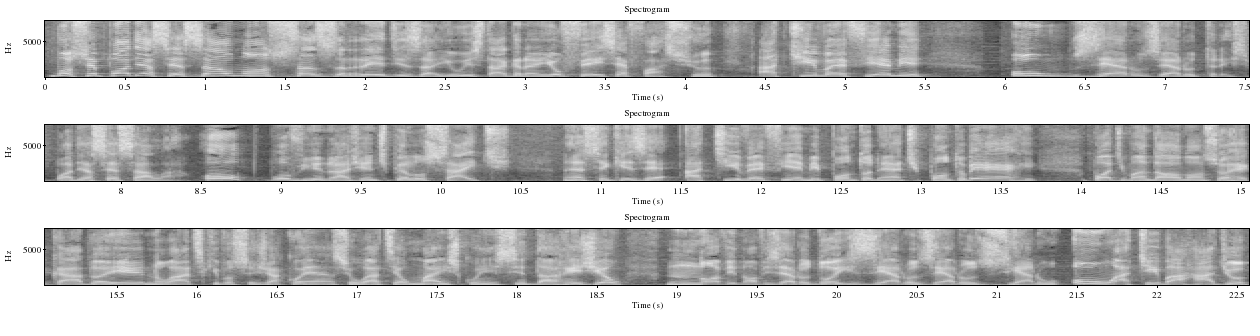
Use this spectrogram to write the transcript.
Você pode acessar as nossas redes aí, o Instagram e o Face é fácil. Ativa FM 1003. Pode acessar lá. Ou ouvir a gente pelo site, né? Se quiser, ativafm.net.br. Pode mandar o nosso recado aí no WhatsApp que você já conhece. O WhatsApp é o mais conhecido da região. 99020001. Ativa a rádio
